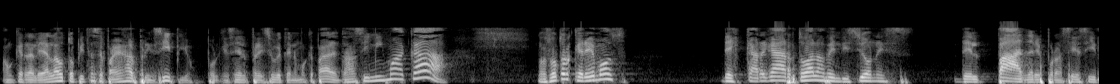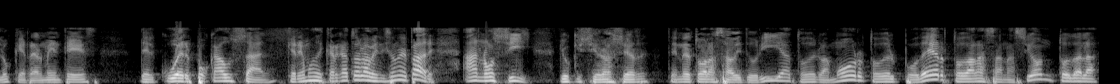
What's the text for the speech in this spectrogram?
aunque en realidad la autopista se paga al principio, porque ese es el precio que tenemos que pagar. Entonces, así mismo acá, nosotros queremos descargar todas las bendiciones del Padre, por así decirlo, que realmente es del cuerpo causal, queremos descargar todas las bendiciones del Padre. Ah, no, sí, yo quisiera hacer, tener toda la sabiduría, todo el amor, todo el poder, toda la sanación, toda la,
